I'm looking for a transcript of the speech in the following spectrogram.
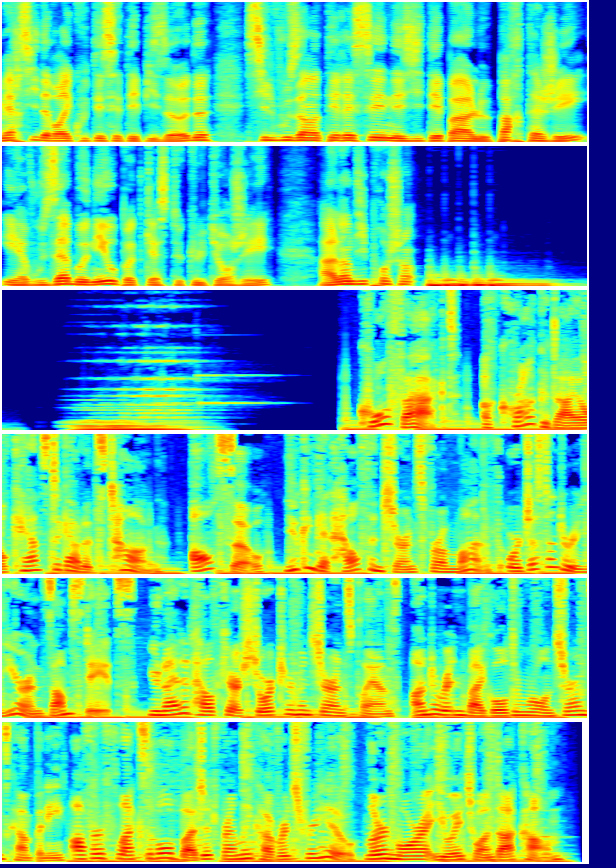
Merci d'avoir écouté cet épisode. S'il vous a intéressé, n'hésitez pas à le partager et à vous abonner au podcast Culture G. À lundi prochain. Cool fact a crocodile can't stick out its tongue. Also, you can get health insurance for a month or just under a year in some states. United Healthcare short term insurance plans, underwritten by Golden Rule Insurance Company, offer flexible, budget friendly coverage for you. Learn more at uh1.com.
